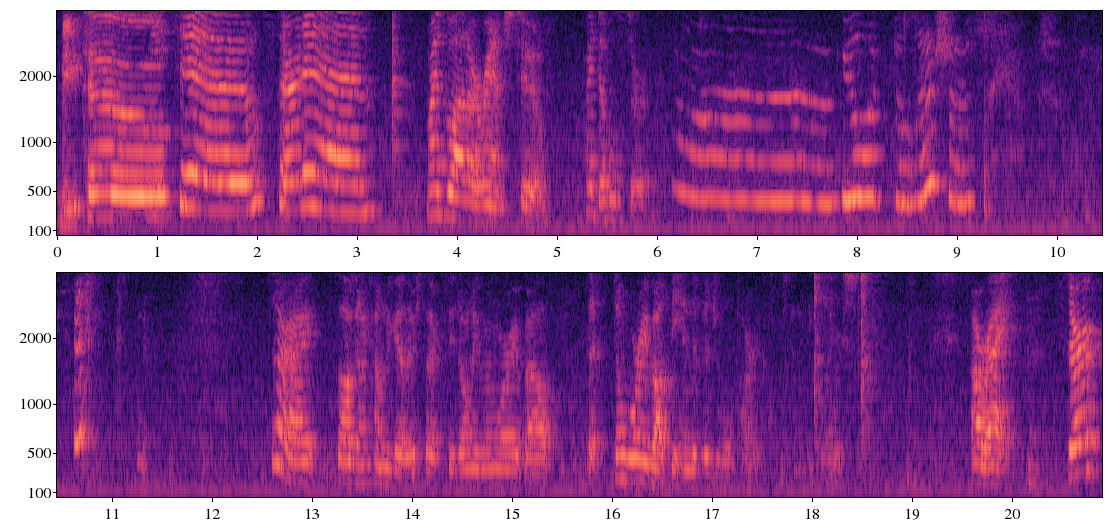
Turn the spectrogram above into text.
Me too. Me too. too. Stir it in. Might as well add our ranch too. I double stir. it. Mm, you look delicious. it's all right. It's all gonna come together sexy. Don't even worry about that. Don't worry about the individual parts. It's gonna be delicious. All right. Stir.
